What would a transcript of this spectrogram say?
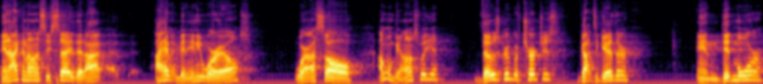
And I can honestly say that I, I haven't been anywhere else where I saw, I'm going to be honest with you, those group of churches got together and did more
